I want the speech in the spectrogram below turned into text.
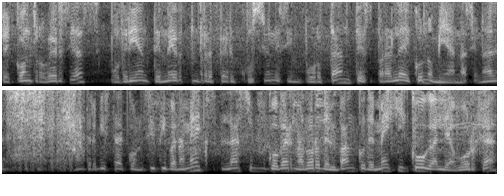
de controversias podrían tener repercusiones importantes para la economía nacional. En entrevista con Citibanamex, la subgobernadora del Banco de México, Galia Borja,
